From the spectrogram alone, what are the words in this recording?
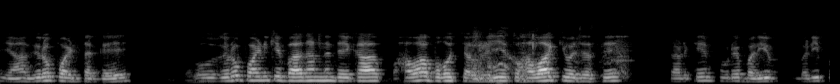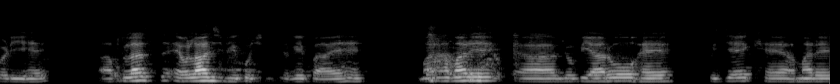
यहाँ ज़ीरो पॉइंट तक गए। तो ज़ीरो पॉइंट के बाद हमने देखा, हवा बहुत चल रही है तो हवा की वजह से सड़कें पूरे बरी बरी पड़ी है। प्लस एवलांच भी कुछ जगह पर आए हैं। मगर हमारे जो बी आर ओ है विजयक है, हमारे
